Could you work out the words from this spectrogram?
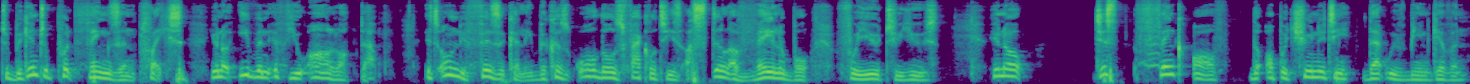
to begin to put things in place. You know, even if you are locked up, it's only physically because all those faculties are still available for you to use. You know, just think of the opportunity that we've been given.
